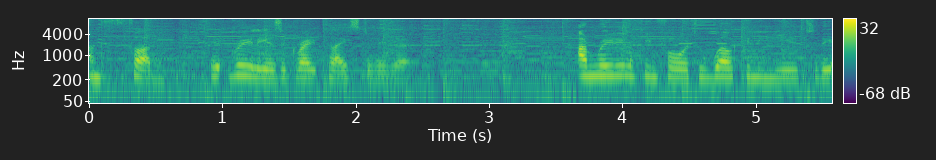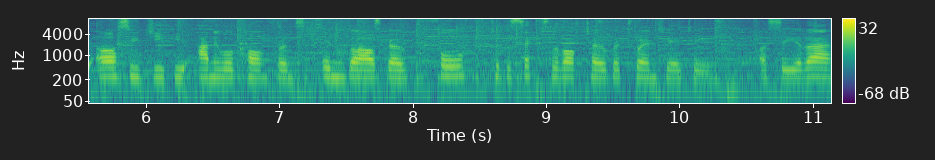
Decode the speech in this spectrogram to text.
and fun. It really is a great place to visit. I'm really looking forward to welcoming you to the RCGP Annual Conference in Glasgow, 4th to the 6th of October 2018. I'll see you there.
